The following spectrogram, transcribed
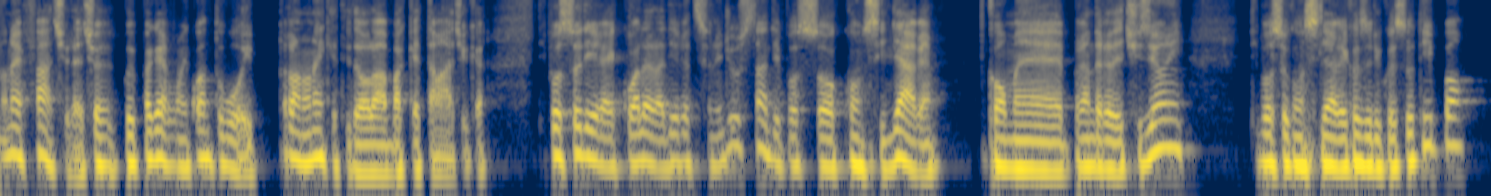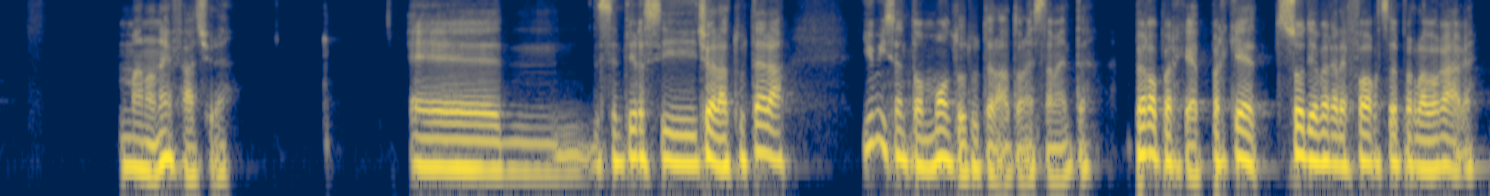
non è facile, cioè puoi pagarmi quanto vuoi, però non è che ti do la bacchetta magica. Ti posso dire qual è la direzione giusta, ti posso consigliare come prendere decisioni, ti posso consigliare cose di questo tipo, ma non è facile. E sentirsi, cioè la tutela, io mi sento molto tutelato onestamente, però perché? Perché so di avere le forze per lavorare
